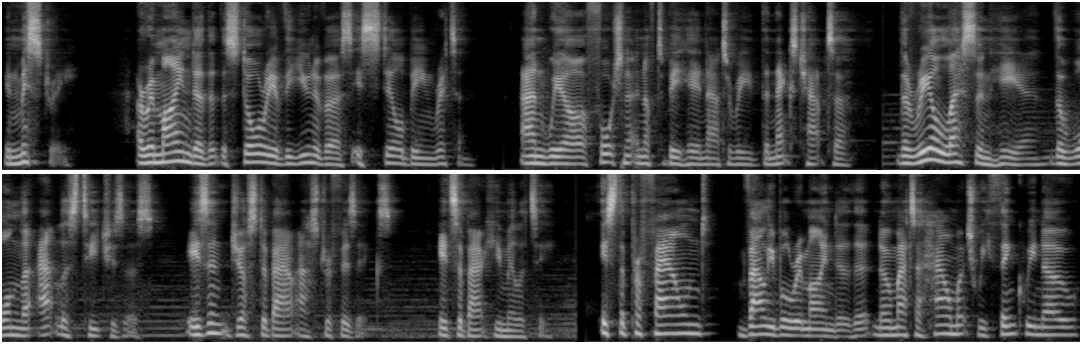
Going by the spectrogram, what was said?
in mystery, a reminder that the story of the universe is still being written. And we are fortunate enough to be here now to read the next chapter. The real lesson here, the one that Atlas teaches us, isn't just about astrophysics, it's about humility. It's the profound, valuable reminder that no matter how much we think we know,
